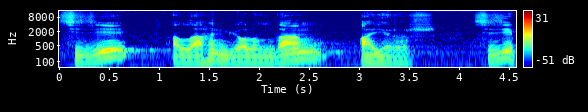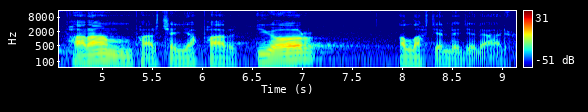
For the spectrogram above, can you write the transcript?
sizi Allah'ın yolundan ayırır. Sizi paramparça yapar diyor Allah Celle Celaluhu.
